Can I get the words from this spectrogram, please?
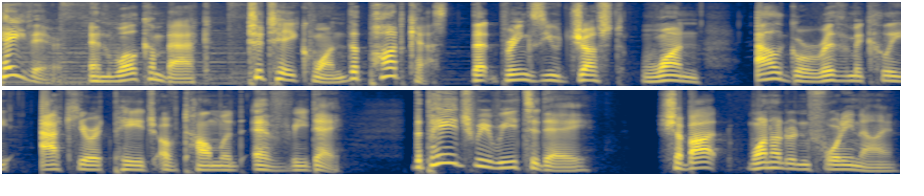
Hey there, and welcome back to Take One, the podcast that brings you just one algorithmically accurate page of Talmud every day. The page we read today, Shabbat 149,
